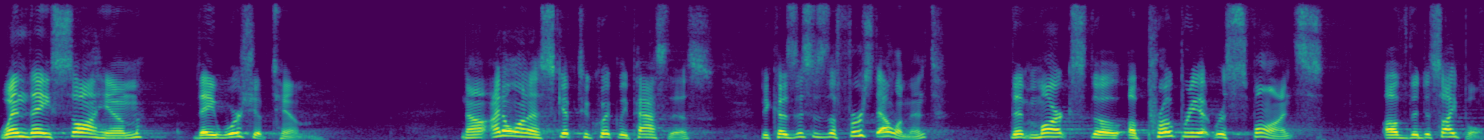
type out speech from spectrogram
when they saw him, they worshiped him. Now, I don't want to skip too quickly past this because this is the first element that marks the appropriate response of the disciple.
